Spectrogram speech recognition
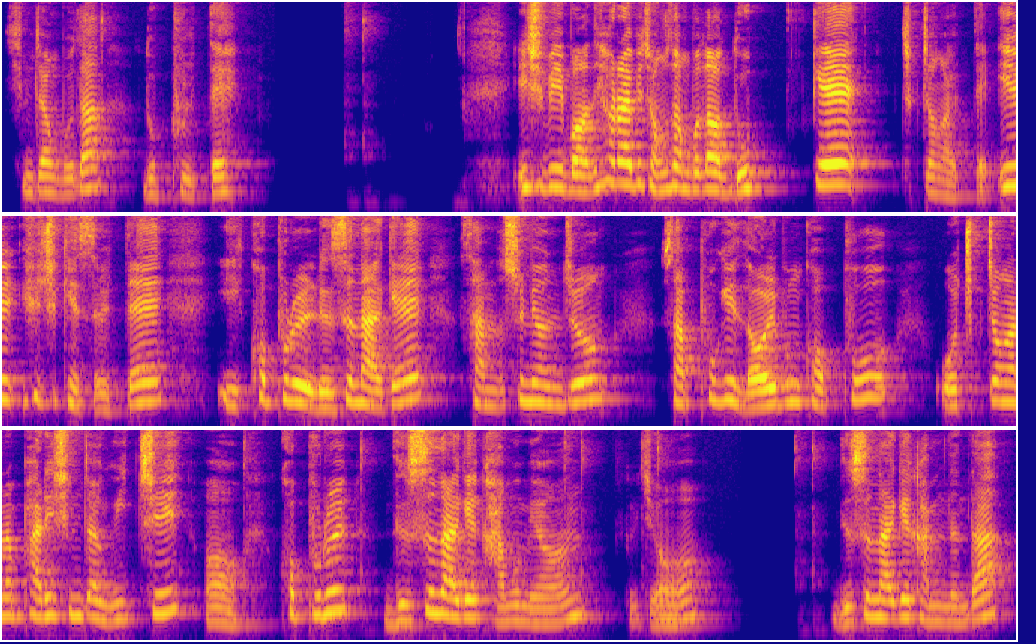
심장보다 높을 때 22번 혈압이 정상보다 높게 측정할 때 1. 휴식했을 때 2. 코프를 느슨하게 3. 수면 중 4. 폭이 넓은 커프 5. 측정하는 팔이 심장 위치 어, 커프를 느슨하게 감으면 그죠? 느슨하게 감는다.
